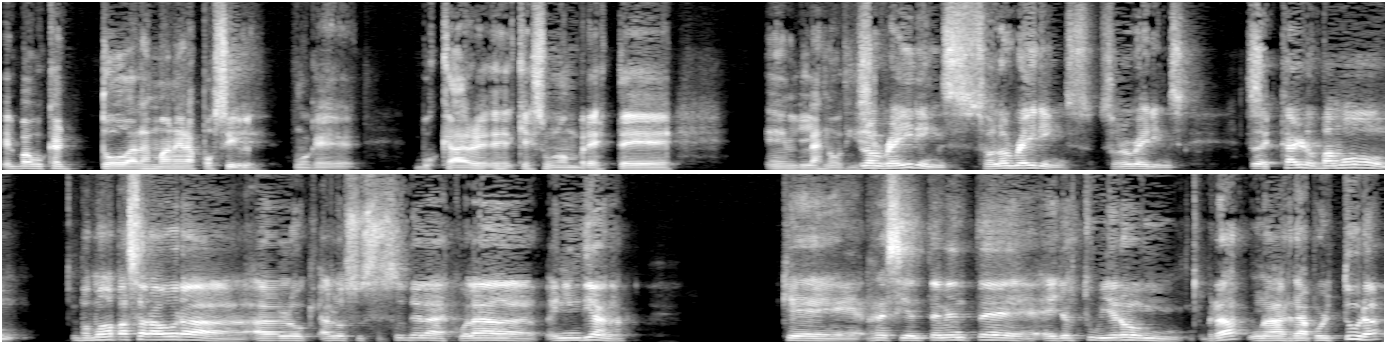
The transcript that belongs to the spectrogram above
Él va a buscar todas las maneras posibles. Como que buscar eh, que su nombre esté en las noticias. Los ratings, son los ratings, son los ratings. Entonces, Carlos, vamos, vamos a pasar ahora a, a los sucesos de la escuela en Indiana, que recientemente ellos tuvieron, ¿verdad? Una reapertura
